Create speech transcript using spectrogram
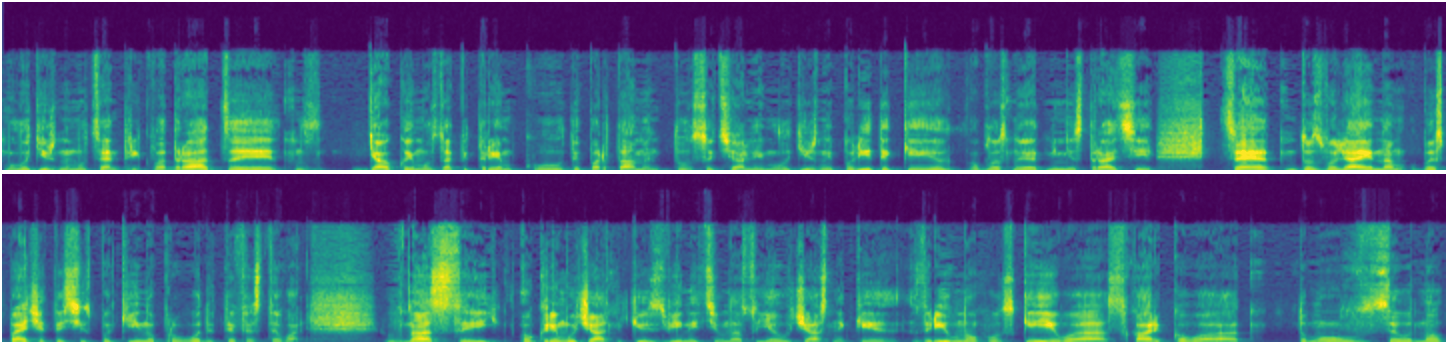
молодіжному центрі Квадрат. Е, Дякуємо за підтримку департаменту соціальної і молодіжної політики обласної адміністрації. Це дозволяє нам убезпечитись і спокійно проводити фестиваль. В нас, е, окрім учасників з Вінниці, у нас є учасники з Рівного, з Києва, з Харкова. Тому все одно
